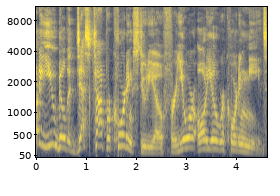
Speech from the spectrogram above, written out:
how do you build a desktop recording studio for your audio recording needs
